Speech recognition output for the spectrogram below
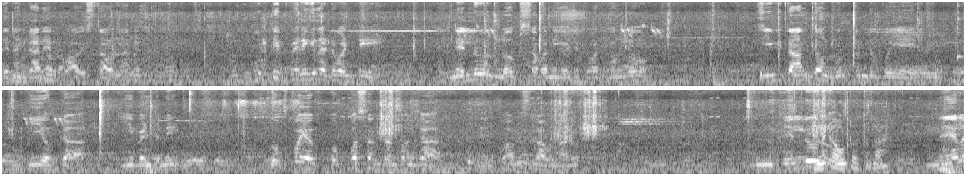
దినంగా నేను భావిస్తూ ఉన్నాను. పుట్టి పెరిగినటువంటి నెల్లూరు లోక్సభ నియోజకవర్గంలో జీవితాంతం గుర్తుండిపోయే ఈ యొక్క ఈవెంట్ని గొప్ప గొప్ప సందర్భంగా నేను భావిస్తూ ఉన్నాను. నెల్లూరు నేల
